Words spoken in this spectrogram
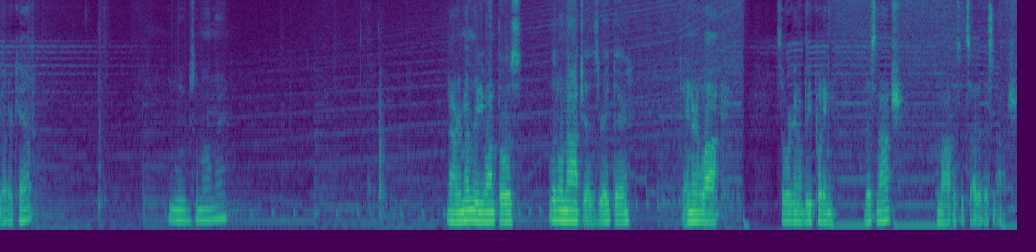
Got our cap. Lube some on there. Now remember you want those little notches right there to interlock. So we're going to be putting this notch on the opposite side of this notch.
